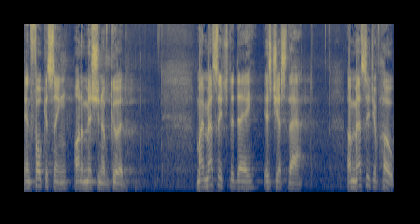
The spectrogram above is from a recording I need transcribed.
and focusing on a mission of good. My message today is just that a message of hope.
